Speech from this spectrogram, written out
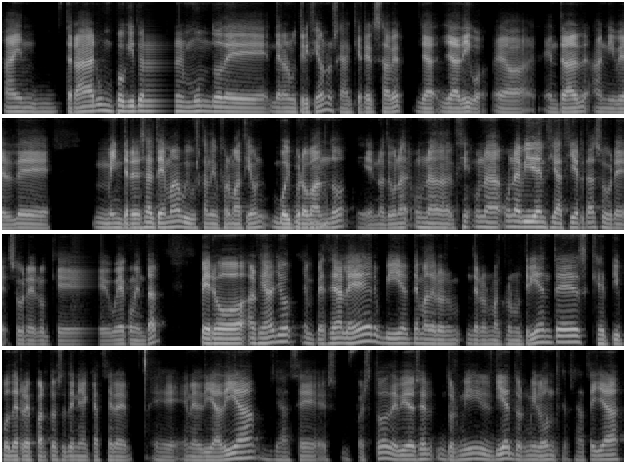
a entrar un poquito en el mundo de, la nutrición, o sea, querer saber, ya, digo, eh, entrar a nivel de, me interesa el tema, voy buscando información, voy probando, eh, no tengo una, una, evidencia cierta sobre, sobre lo que voy a comentar, pero al final yo empecé a leer, vi el tema de los, de los macronutrientes, qué tipo de reparto se tenía que hacer eh, en el día a día. Ya hace, pues esto debió de ser 2010, 2011, o sea, hace ya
